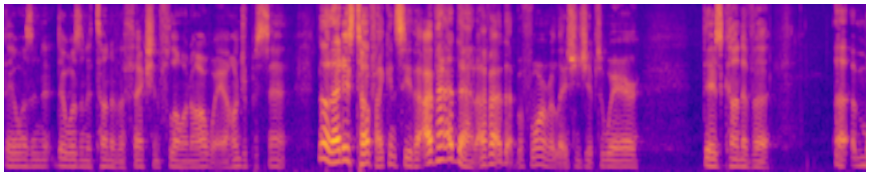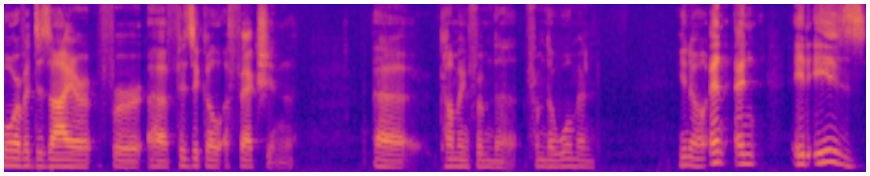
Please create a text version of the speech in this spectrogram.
there wasn't. There wasn't a ton of affection flowing our way. hundred percent. No, that is tough. I can see that. I've had that. I've had that before in relationships where there's kind of a, a more of a desire for uh, physical affection uh, coming from the from the woman. You know, and and it is,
